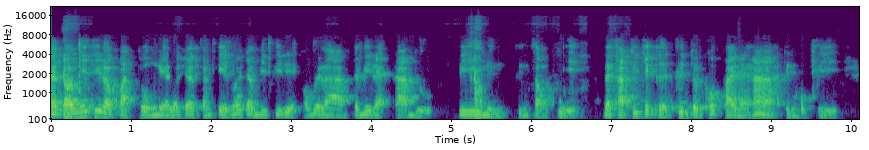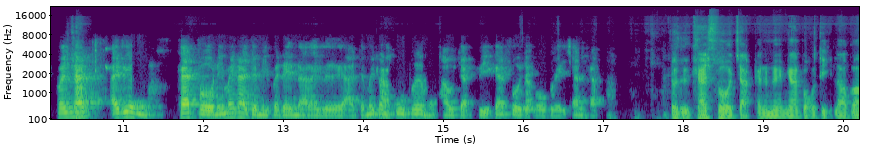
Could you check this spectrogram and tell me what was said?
แต่ตอนนี้ที่เราปักธงเนี่ย เราจะสังเกตว่าจะมีพีเรียดของเวลาจะมีแหลกไทม์อยู่ปีครับหนึ่งถึงสองปีนะครับ ที่จะเกิดขึ้นจนครบภายในห้าถึงหกปี เพราะฉะนั้นไอ้เรื่องแค s โฟนี้ไม่น่าจะมีประเด็นอะไรเลย อาจจะไม่ต้องกู้เพิ่มเอาจากฟรีแค s โฟจากโอเปอเรชั่นครับก็คือ cash flow จากการดำเนินงานปกติเราก็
